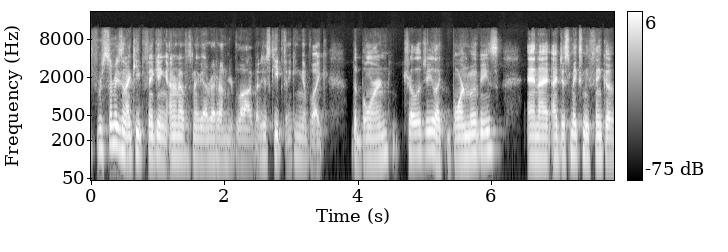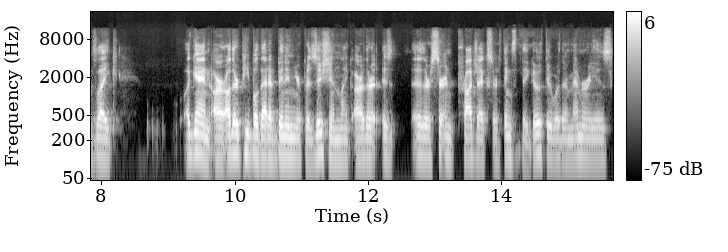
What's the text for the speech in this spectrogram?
for some reason i keep thinking i don't know if it's maybe i read it on your blog but i just keep thinking of like the Bourne trilogy like Bourne movies. And i, I just makes me think of like again are other people that have been in your position like are there is are there certain projects or things that they go through where their memory is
